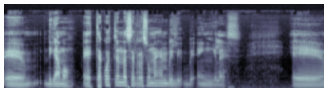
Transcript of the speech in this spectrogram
eh, digamos, esta cuestión de hacer resúmenes en inglés. Eh,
